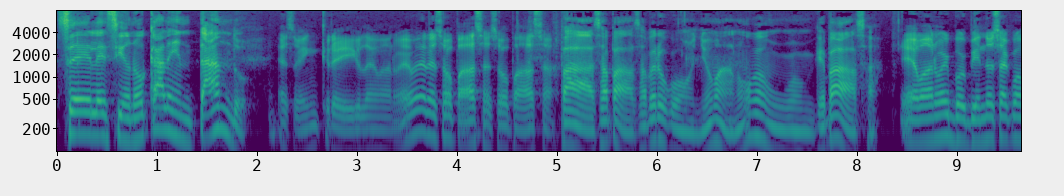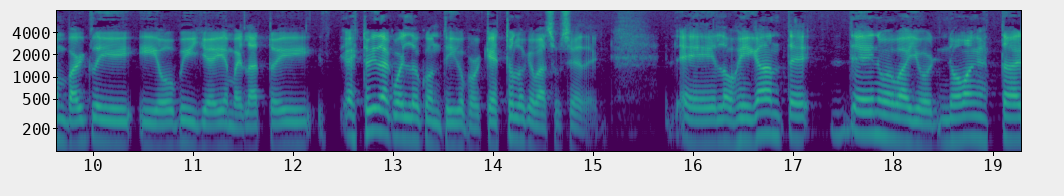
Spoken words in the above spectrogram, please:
Se lesionó calentando. Eso es increíble, mano. Eso pasa, eso pasa. Pasa, pasa, pero coño, mano, ¿con- con- ¿qué pasa? Emanuel, volviendo a Saquon Barkley y OBJ, en verdad estoy, estoy de acuerdo contigo porque esto es lo que va a suceder. Eh, los gigantes de Nueva York no van a estar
